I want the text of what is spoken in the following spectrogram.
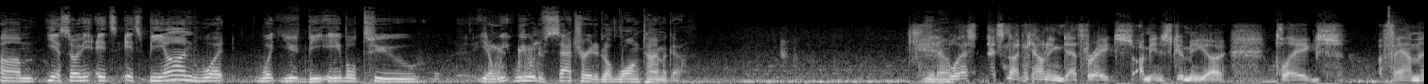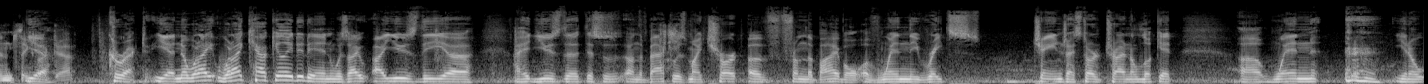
um, yeah. So I mean, it's it's beyond what what you'd be able to. You know, we, we would have saturated a long time ago. You know, well, that's that's not counting death rates. I mean, excuse me, uh, plagues, famine, things yeah. like that. Correct. Yeah. No. What I what I calculated in was I I used the uh, I had used the this was on the back was my chart of from the Bible of when the rates changed. I started trying to look at uh, when you know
